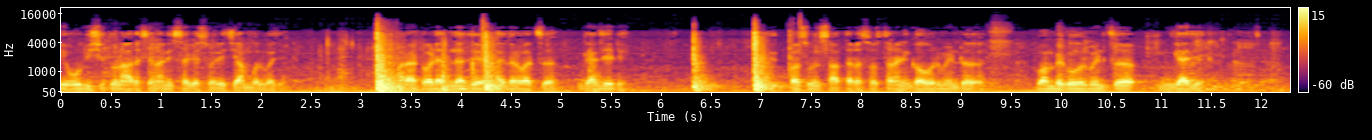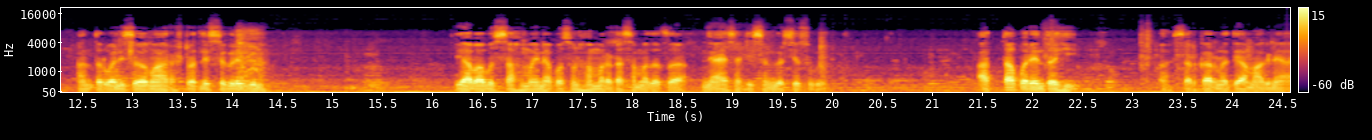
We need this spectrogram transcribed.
ते ओबीसीतून आरक्षण आणि सगळ्या स्वरीची अंमलबजावणी. मराठवाड्यातलं जे हैदराबादचं गॅजेट आहे तिथपासून सातारा संस्थान आणि गव्हर्मेंट बॉम्बे गव्हर्मेंटचं गॅजेट आंतरवालीसह महाराष्ट्रातले सगळे गुन्हे. याबाबत सहा महिन्यापासून हा मराठा समाजाचा न्यायासाठी संघर्ष सुरू आहे. आत्तापर्यंतही सरकारनं त्या मागण्या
